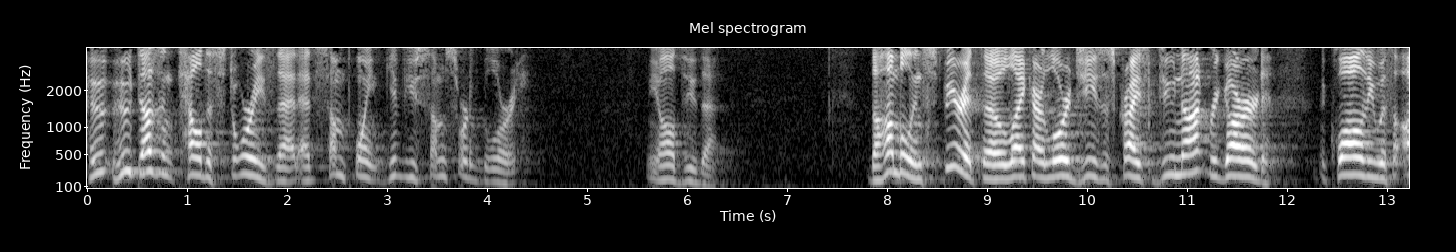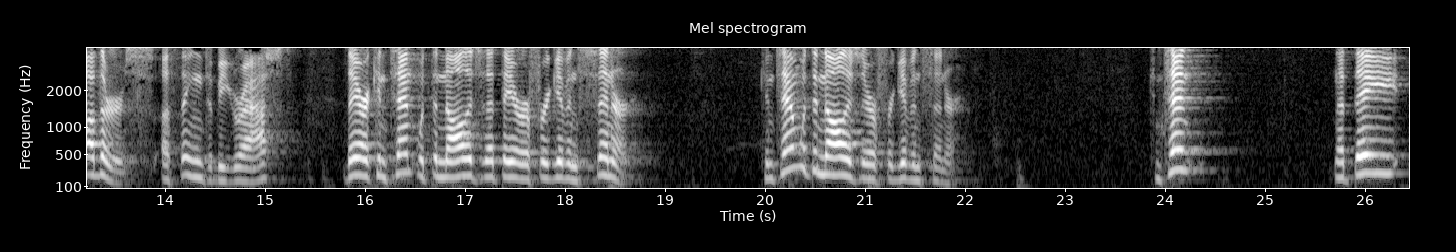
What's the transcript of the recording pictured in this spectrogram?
Who, who doesn't tell the stories that at some point give you some sort of glory? We all do that. The humble in spirit, though, like our Lord Jesus Christ, do not regard equality with others a thing to be grasped. They are content with the knowledge that they are a forgiven sinner Content with the knowledge they're a forgiven sinner. Content that they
